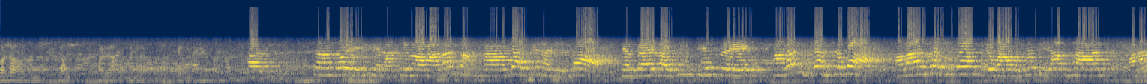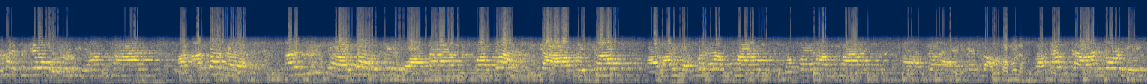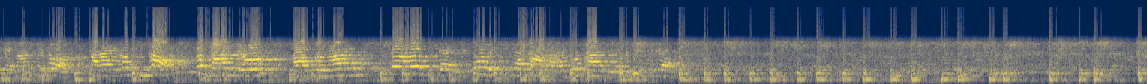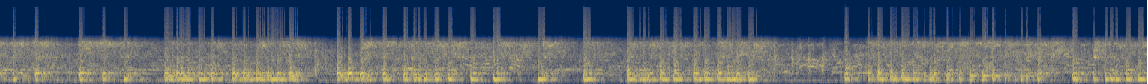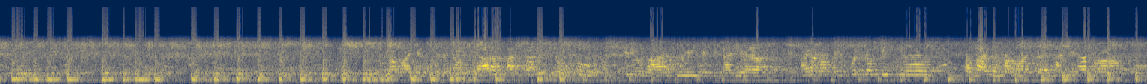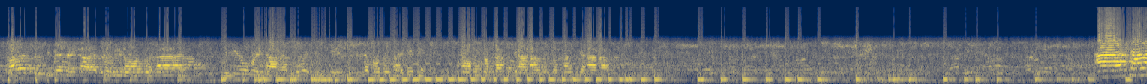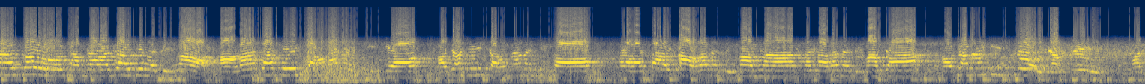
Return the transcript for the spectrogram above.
我是好用，我是好安的用。啊，像各位一些男性哦，好，咱参加要件的时候，现在头先先水，好，咱是这样说话，好，咱快去跟流完我身体安餐，好，咱快去跟我身体安餐，好，咱再的，啊，接着要件我呢，我让你家回家，好，咱永会安餐，永会安餐，好，再 来 người thì tại hai các con quân trong kinh có phải được vào mọi người hay là có các sự thì cả theo cái của ta thì khi không phải cả là cũng phải chịu chịu cho mọi người tại đây họ mình trong tăng à sao lại sao tham gia ra trên là chính ngọ mà lan ra cái chẳng năng là chính kèo ở trong 来，再到他的眉毛呀，再到他的眉毛呀，好，再看进去，详细。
